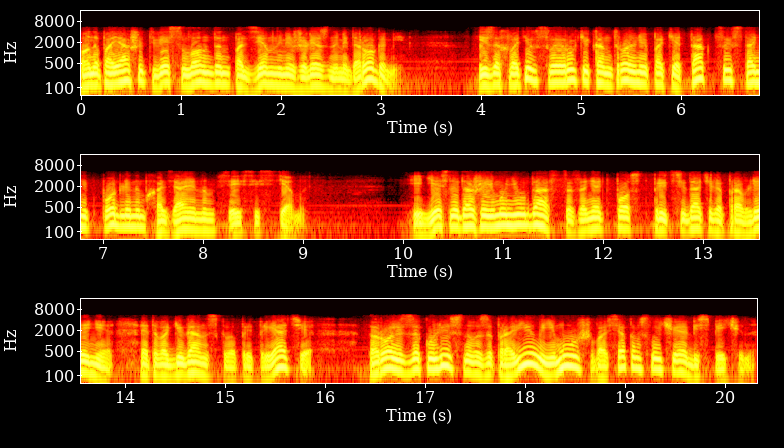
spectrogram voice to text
Он опояшит весь Лондон подземными железными дорогами и, захватив в свои руки контрольный пакет акций, станет подлинным хозяином всей системы. И если даже ему не удастся занять пост председателя правления этого гигантского предприятия, роль закулисного заправила ему уж во всяком случае обеспечена.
